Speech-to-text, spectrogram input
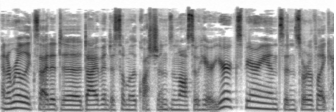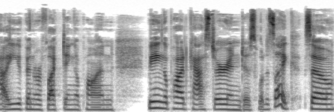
And I'm really excited to dive into some of the questions and also hear your experience and sort of like how you've been reflecting upon being a podcaster and just what it's like. So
